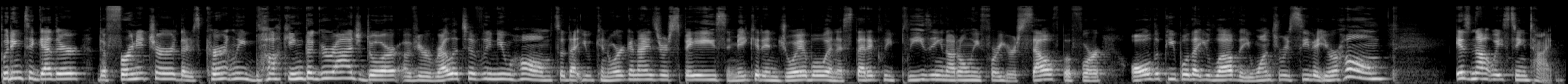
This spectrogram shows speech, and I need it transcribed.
putting together the furniture that is currently blocking the garage door of your relatively new home so that you can organize your space and make it enjoyable and aesthetically pleasing, not only for yourself, but for all the people that you love that you want to receive at your home, is not wasting time.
